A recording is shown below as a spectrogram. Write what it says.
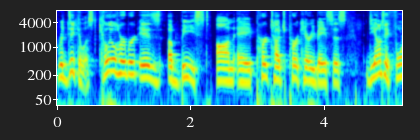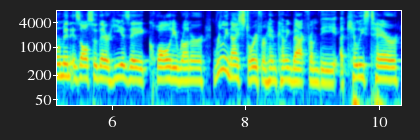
Ridiculous. Khalil Herbert is a beast on a per touch, per carry basis. D'Onta Foreman is also there. He is a quality runner. Really nice story from him coming back from the Achilles tear.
